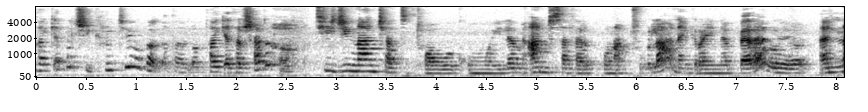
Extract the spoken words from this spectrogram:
ታውቂያለሽ? ይክሩቲው አውቃታለሁ። ታውቂያታለሽ አይደል? ቲጂ እና አንቺ አትተዋወቁም ወይ? ለምን አንድ ሰፈር እኮ ናችሁ ብላ ነግራኝ ነበረ እና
